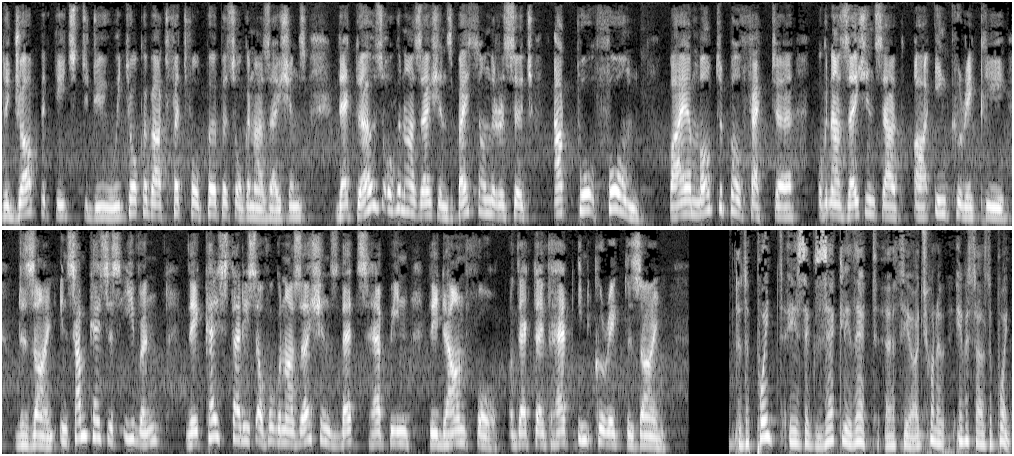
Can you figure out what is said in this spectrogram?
the job it needs to do. We talk about fit for purpose organizations, that those organizations, based on the research, outperform by a multiple factor organizations that are incorrectly designed. In some cases, even there are case studies of organizations that have been the downfall, that they've had incorrect design. The point is exactly that, uh, Theo. I just want to emphasize the point.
